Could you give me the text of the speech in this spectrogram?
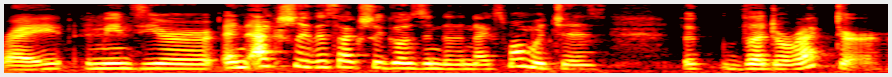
Right. It means you're, and actually, this actually goes into the next one, which is the the director.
